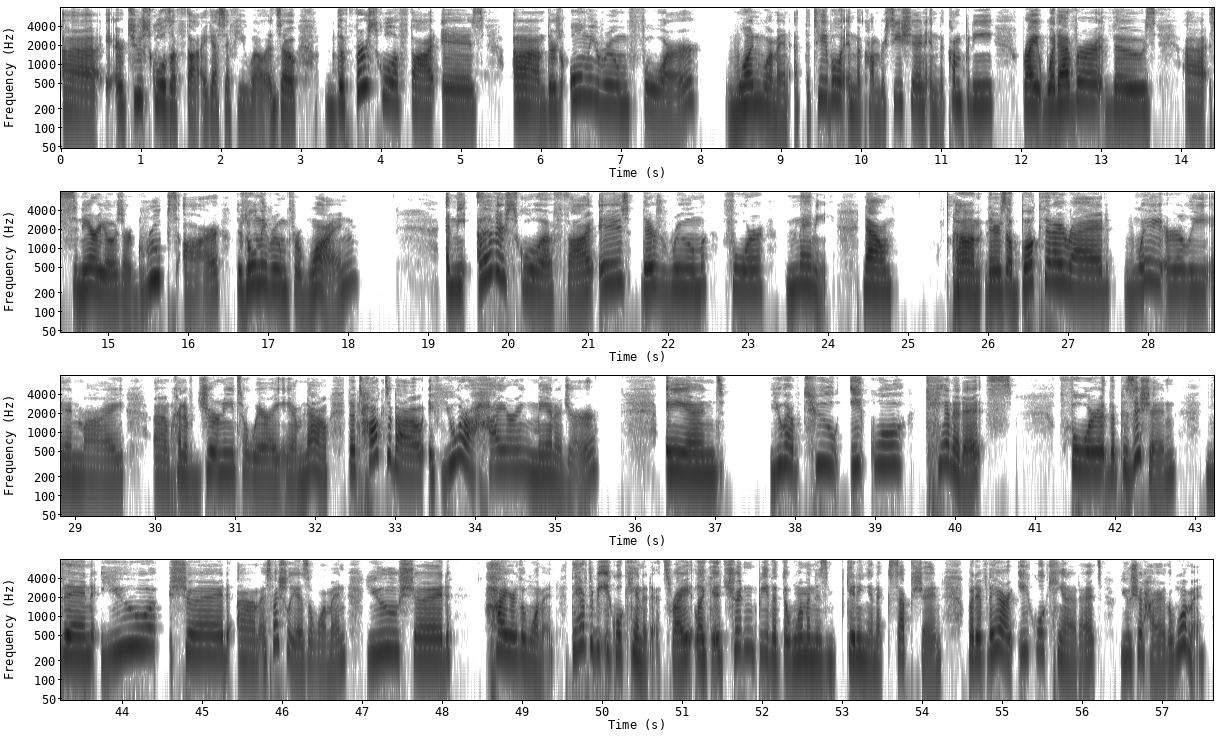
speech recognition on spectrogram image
uh or two schools of thought, I guess if you will. And so the first school of thought is um there's only room for one woman at the table in the conversation in the company right whatever those uh, scenarios or groups are, there's only room for one. And the other school of thought is there's room for many. Now, um, there's a book that I read way early in my um, kind of journey to where I am now that talked about if you are a hiring manager and you have two equal candidates for the position, then you should, um, especially as a woman, you should hire the woman. They have to be equal candidates, right? Like it shouldn't be that the woman is getting an exception, but if they are equal candidates, you should hire the woman.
